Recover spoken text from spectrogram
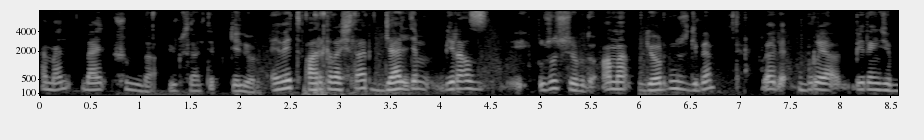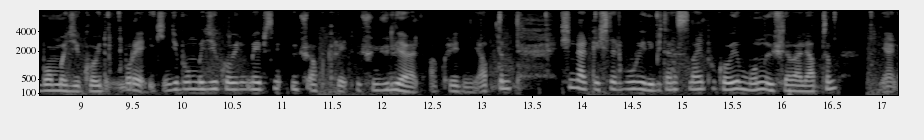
Hemen ben şunu da yükseltip geliyorum. Evet arkadaşlar geldim. Biraz e, uzun sürdü ama gördüğünüz gibi böyle buraya birinci bombacıyı koydum. Buraya ikinci bombacıyı koydum. Hepsini 3 upgrade, 3. level upgrade'ini yaptım. Şimdi arkadaşlar buraya da bir tane sniper koydum. Bunu da 3 level yaptım. Yani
